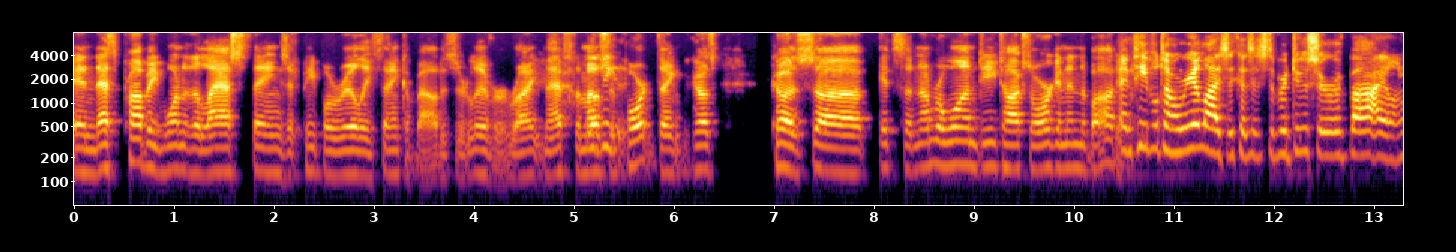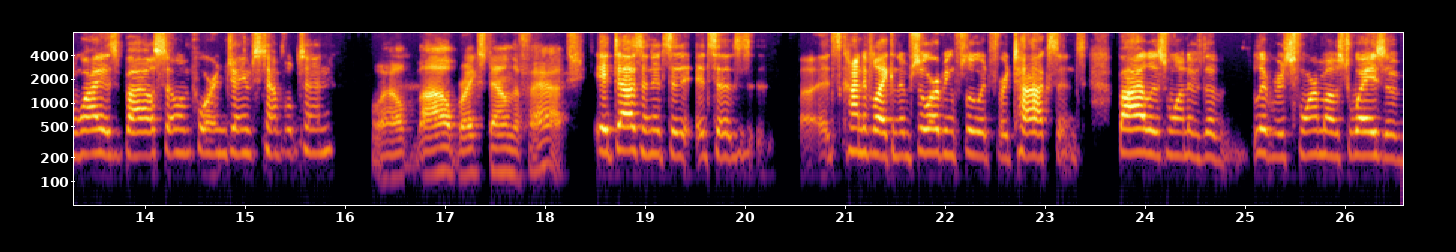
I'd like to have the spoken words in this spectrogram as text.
and that's probably one of the last things that people really think about is their liver right? And that's the most well, the, important thing because because uh, it's the number one detox organ in the body. And people don't realize it because it's the producer of bile. And why is bile so important, James Templeton? Well, bile breaks down the fats. It does, and it's a it's a uh, it's kind of like an absorbing fluid for toxins. Bile is one of the liver's foremost ways of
